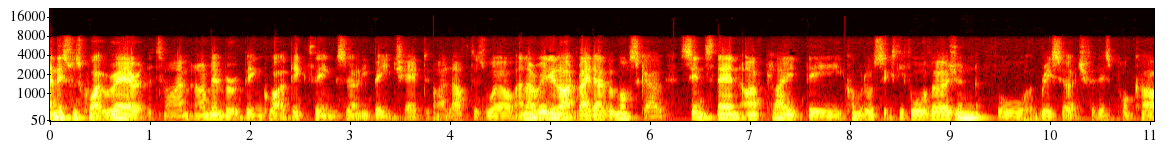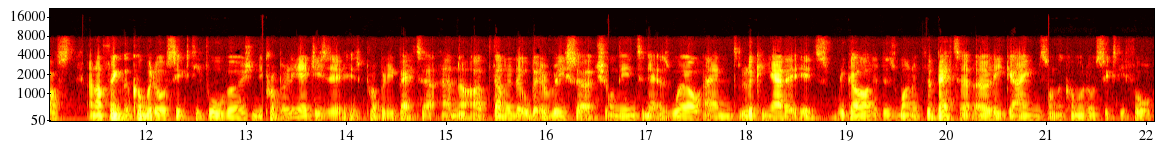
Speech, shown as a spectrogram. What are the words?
And this was quite rare at the time. And I remember it being quite a big thing. Certainly Beachhead I loved as well. And I really liked Raid over Moscow. Since then, I've played the Commodore 64 version for research for this podcast. And I think the Commodore 64 version probably edges it. It's probably better. And I've done a little bit of research on the internet as well. And looking at it, it's regarded as one one the better early games on the Commodore 64.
